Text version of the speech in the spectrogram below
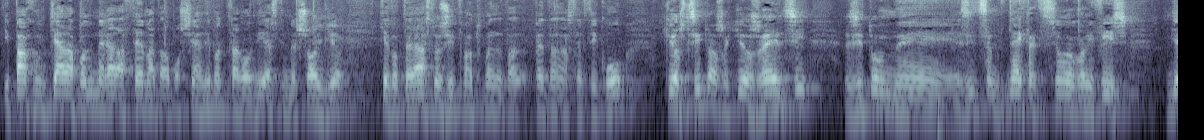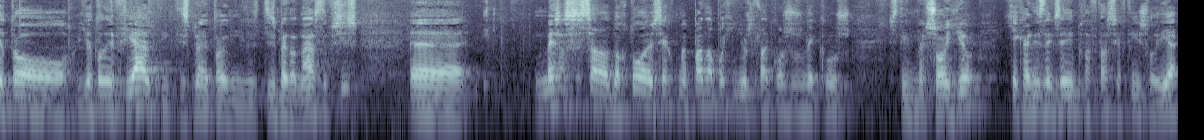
υπάρχουν και άλλα πολύ μεγάλα θέματα όπως η ανίποτη τραγωδία στη Μεσόγειο και το τεράστιο ζήτημα του μετα- μεταναστευτικού. Ο κ. Τσίπρας, ο κ. Ρέντσι ζητούν, ε, ζήτησαν την έκτακτη σύνοδο κορυφής για, το, για τον εφιάλτη της, με, τον, της μετανάστευσης. Ε, μέσα σε 48 ώρες έχουμε πάνω από 1.300 νεκρούς στην Μεσόγειο και κανείς δεν ξέρει που θα φτάσει αυτή η ιστορία.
